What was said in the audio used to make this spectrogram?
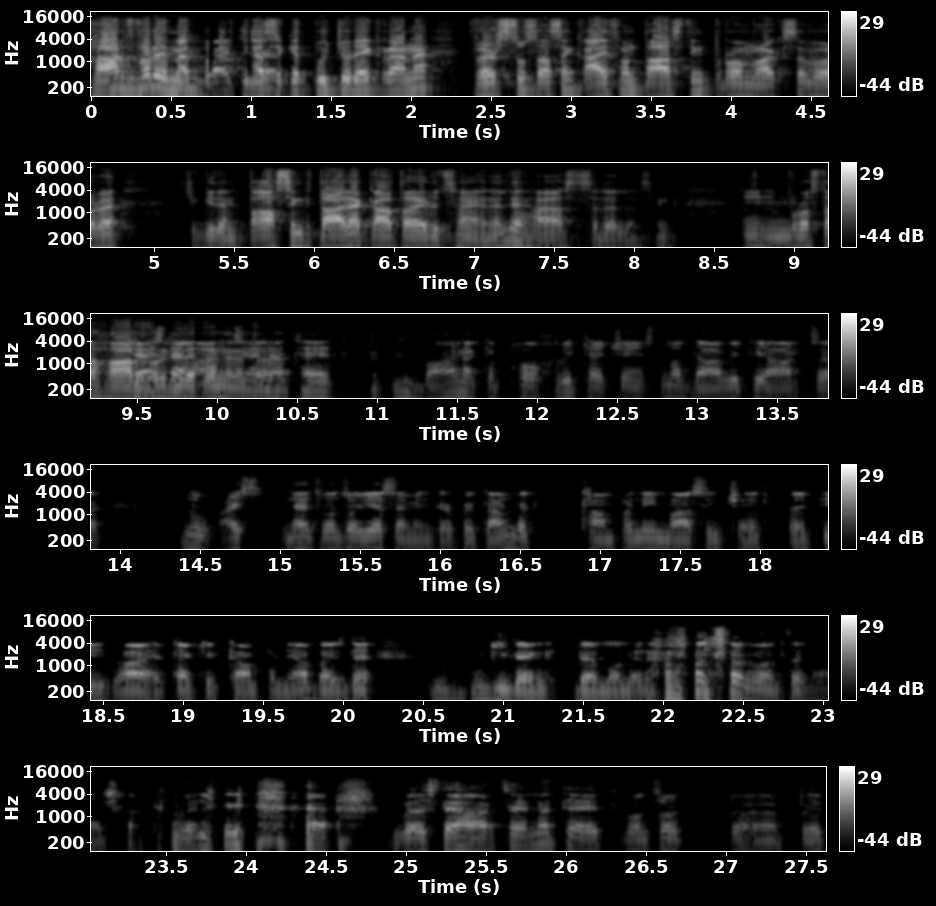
hardware-ը մտ բայց ասեք այդ փոքր էկրանը versus ասենք iPhone 15 Pro Max-ը, որը չգիտեմ 15 տարի կատարելության են էլի հասցրել ասենք Պրոստը hardware level-ն է դա։ Թե բանը կփոխվի, թե չէ, ինձ թվում է Դավիթի հարցը, ну, այս նենց ոնց որ ես եմ ինտերպրետանում, այդ company մասին չէ, պետք է հա հետաքրքիր company է, բայց դե գիտենք դեմոները ոնց որ ոնց են աշխատում, էլի։ Բայց դե հարցը նա թե այդ ոնց որ այդ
